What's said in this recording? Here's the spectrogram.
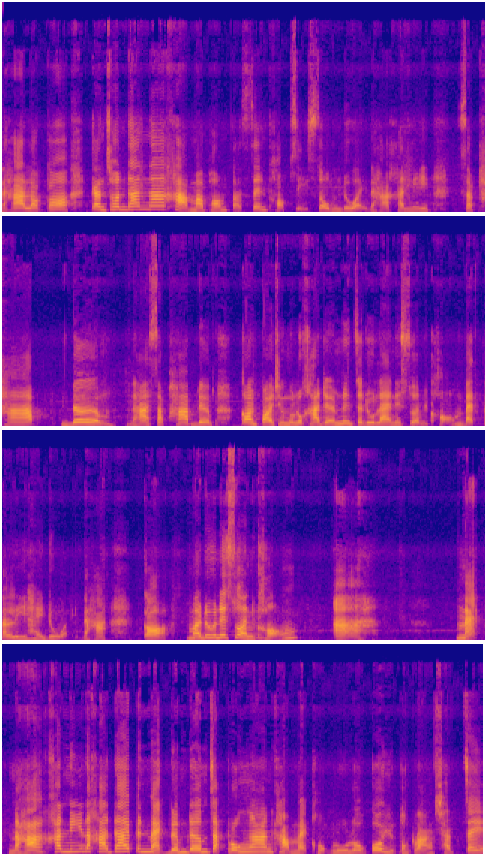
นะคะ แล้วก็กันชนด้านหน้าค่ะ มาพร้อมตัดเส้นขอบสีส้มด้วยนะคะ คันนี้สภาพเดิมนะคะ สภาพเดิม ก่อนปล่อยถึงมือลูกค้าเดี๋ยวหนึ่งจะดูแลในส่วนของแบตเตอรี่ให้ด้วยนะคะ ก็มาดูในส่วนของอ่า แม็กนะคะคันนี้นะคะได้เป็นแม็กเดิมๆ จากโรงงานค่ะแม็ก6รูโลโก้อยู่ตรงกลางชัดเจน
